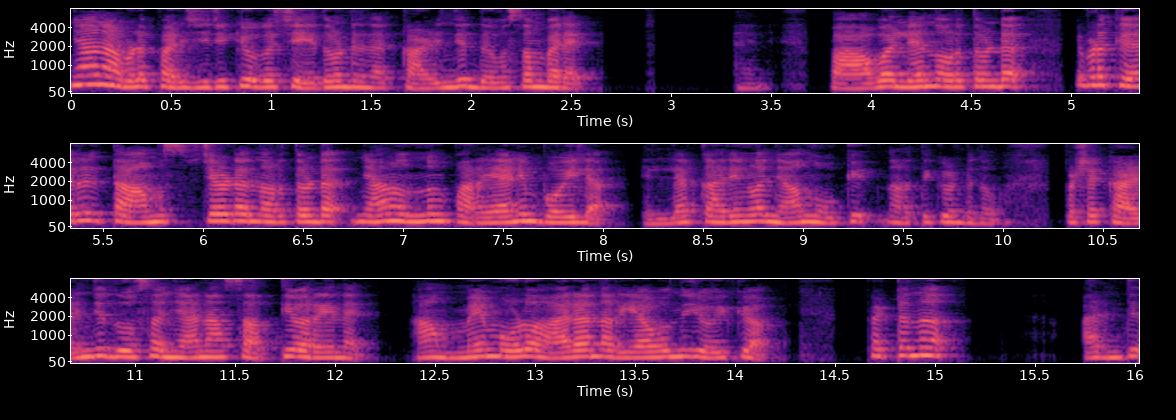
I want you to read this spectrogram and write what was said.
ഞാൻ അവളെ പരിചരിക്കുകയൊക്കെ ചെയ്തോണ്ടിരുന്ന കഴിഞ്ഞ ദിവസം വരെ. പാവല്ലേ എന്നോർത്തോണ്ട് ഇവിടെ കയറി താമസിച്ചോടെ എന്നോർത്തോണ്ട് ഞാൻ ഒന്നും പറയാനും പോയില്ല. എല്ലാ കാര്യങ്ങളും ഞാൻ നോക്കി നടത്തിക്കൊണ്ടിരുന്നു. പക്ഷെ കഴിഞ്ഞ ദിവസം ഞാൻ ആ സത്യം അറിയുന്നേ ആ അമ്മയും മോളും ആരാന്നറിയാവോന്ന് ചോദിക്കുക പെട്ടെന്ന് അരുന്തി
